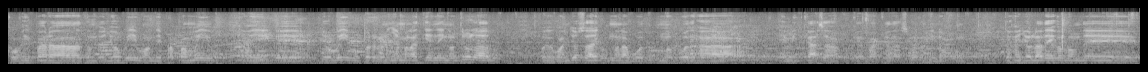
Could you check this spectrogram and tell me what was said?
Cogí para donde yo vivo, donde papá mío, que ahí que yo vivo, pero la niña me la atiende en otro lado, porque cuando yo salgo no la puedo, no puedo dejar en mi casa porque va a quedar sola. Y no, entonces yo la dejo donde,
